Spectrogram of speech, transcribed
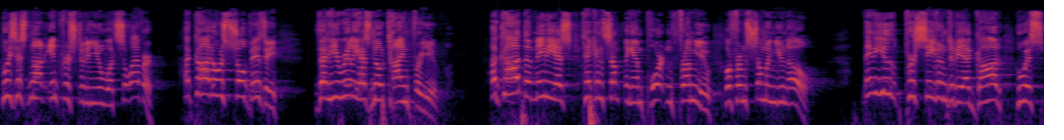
who is just not interested in you whatsoever. A God who is so busy that he really has no time for you. A God that maybe has taken something important from you or from someone you know. Maybe you perceive him to be a God who has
